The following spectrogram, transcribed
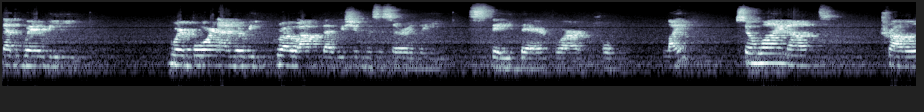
That where we were born and where we grow up, that we should necessarily stay there for our whole life. So why not travel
